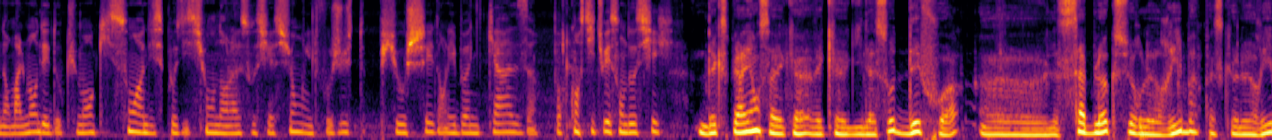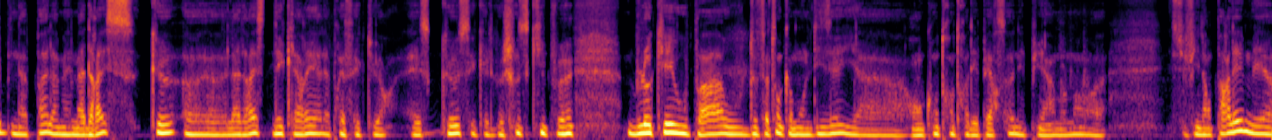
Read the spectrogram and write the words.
normalement des documents qui sont à disposition dans l'association. Il faut juste piocher dans les bonnes cases pour constituer son dossier. D'expérience avec, euh, avec euh, Guy des fois, ça bloque sur le RIB parce que le RIB n'a pas la même adresse que l'adresse déclarée à la préfecture. Est-ce que c'est quelque chose qui peut bloquer ou pas? Ou de façon, comme on le disait, il y a rencontre entre des personnes et puis à un moment il suffit d'en parler, mais euh,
